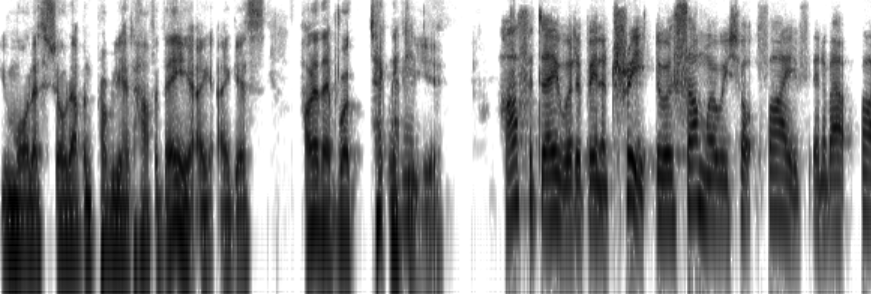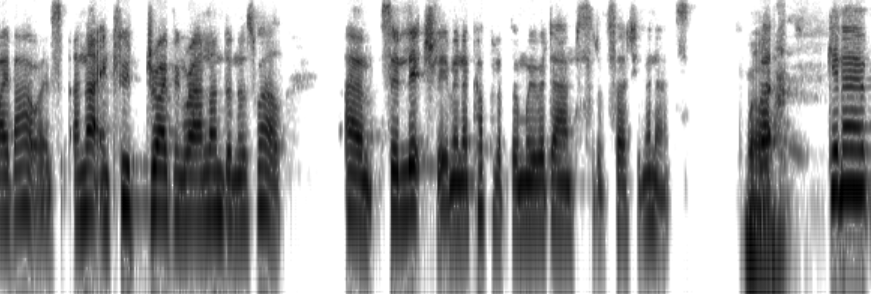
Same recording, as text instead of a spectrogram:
you more or less showed up and probably had half a day. I, I guess. How did that work technically? I mean, half a day would have been a treat. There was some where we shot five in about five hours, and that included driving around London as well. Um, so literally, I mean, a couple of them we were down to sort of thirty minutes. Wow. But you know,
